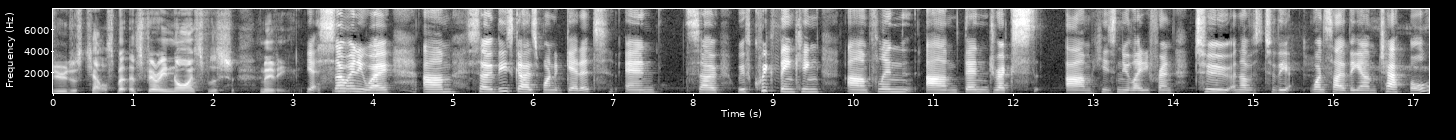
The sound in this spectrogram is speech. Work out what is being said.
Judas chalice, but it's very nice for the sh- movie. Yes. So anyway, um, so these guys want to get it, and so with quick thinking, um, Flynn um, then directs um, his new lady friend to another to the one side of the um, chapel,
